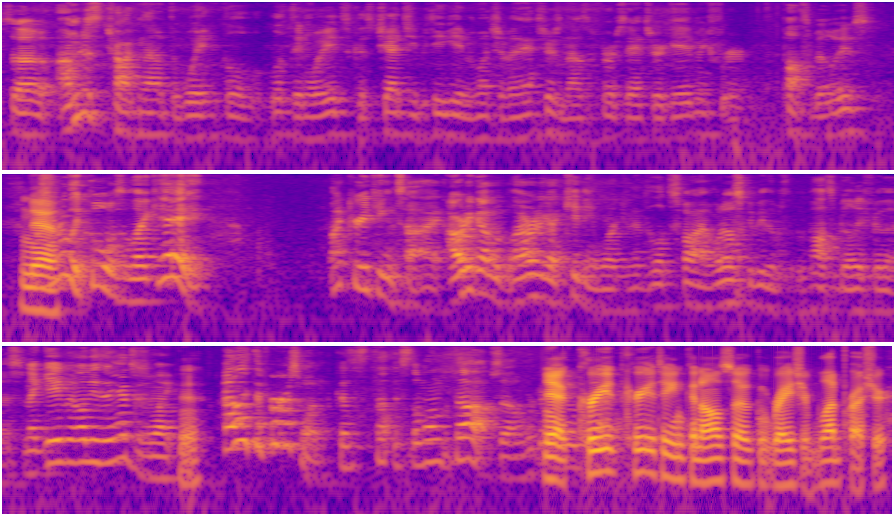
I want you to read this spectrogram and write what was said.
So I'm just chalking that up to weight, the lifting weights, because ChatGPT gave me a bunch of answers, and that was the first answer it gave me for possibilities. Yeah. What's really cool is like, hey, my creatine's high. I already got I already got kidney working. it looks fine. What else could be the, the possibility for this? And they gave me all these answers. I'm like, Yeah. I like the first one because it's, the- it's the one at the top. So we're gonna yeah, creat- creatine can also raise your blood pressure.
